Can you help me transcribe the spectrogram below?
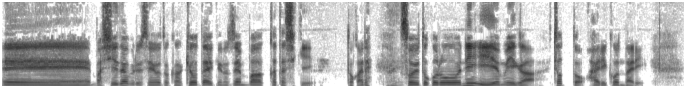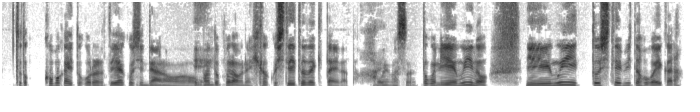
えー、まあ CW 専用とか、筐体機の全波型式とかね、はいそういうところに EME がちょっと入り込んだり、ちょっと細かいところだとややこしいんで、あのええ、バンドプランをね、比較していただきたいなと思います。特に EME の、EME として見た方がいいかな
